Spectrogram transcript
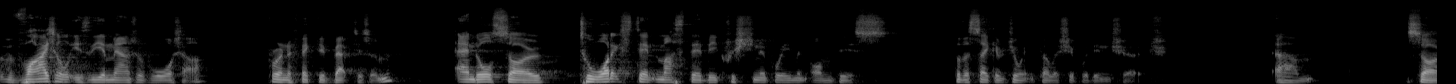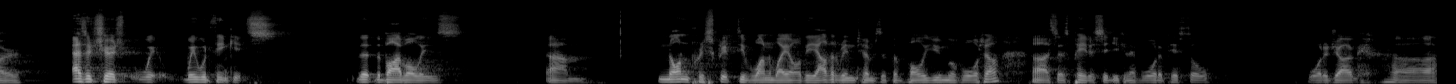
vital is the amount of water for an effective baptism, and also to what extent must there be Christian agreement on this for the sake of joint fellowship within church? Um, so, as a church, we, we would think it's that the Bible is um, non-prescriptive one way or the other in terms of the volume of water. Uh, so, as Peter said, you can have water pistol, water jug, uh,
